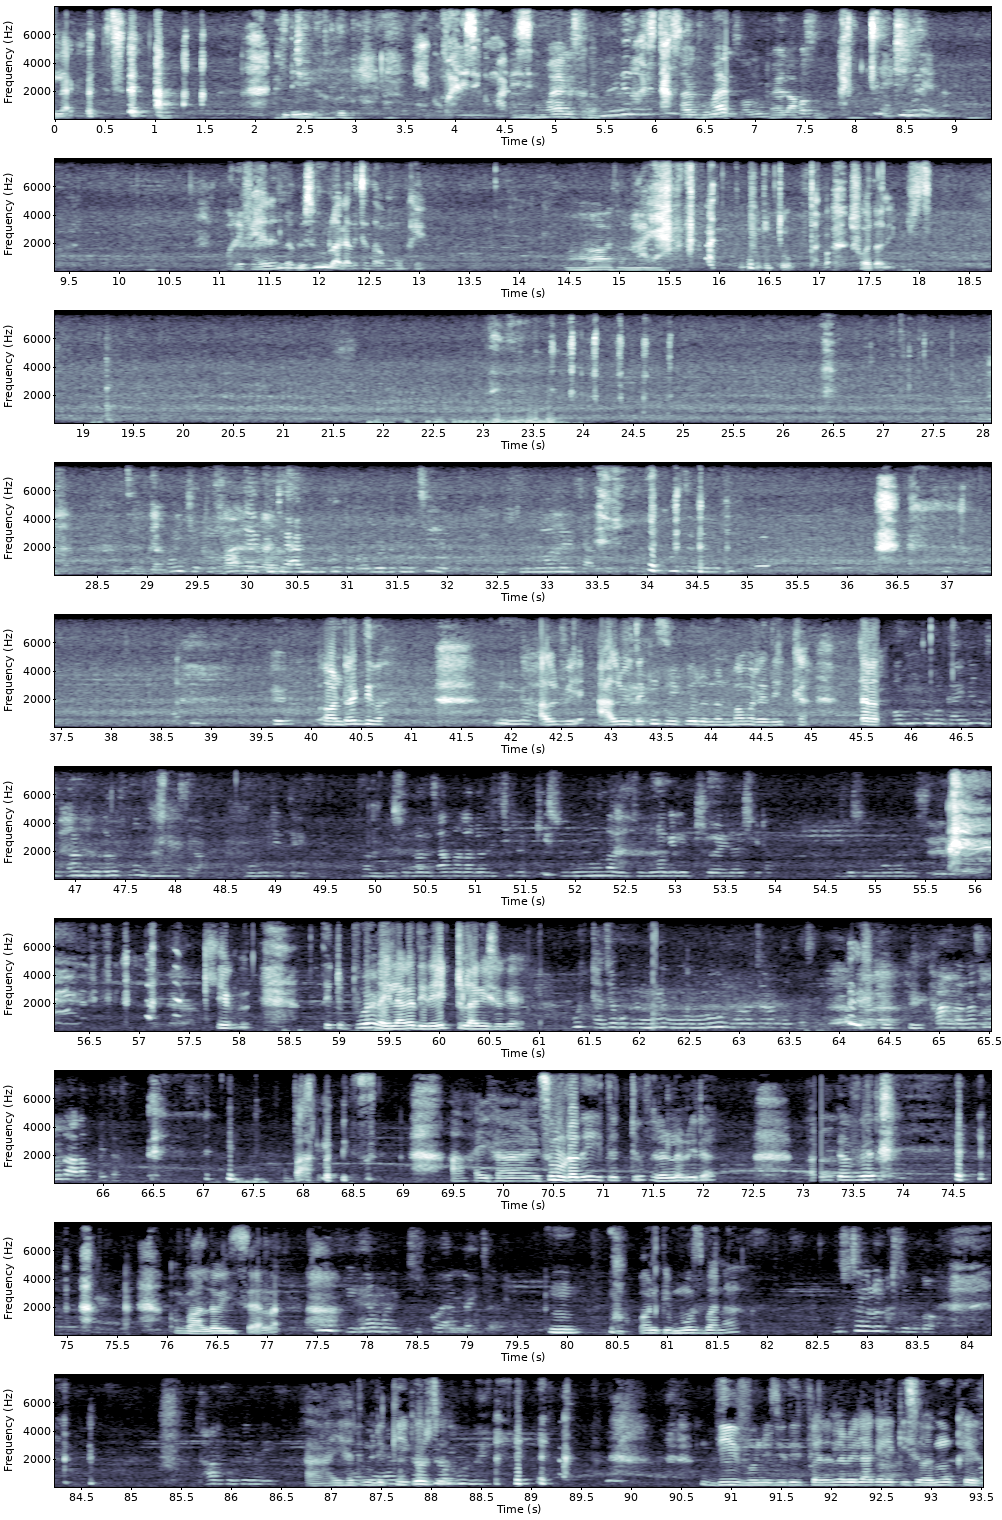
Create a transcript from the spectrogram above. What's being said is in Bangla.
লাগাচ্ছে ঘুমাই ঘুমাই গেছে গেছে। ওরে ফেয়ার অ্যান্ড লাভলি শুরু লাগা দিচ্ছে তার মুখে। পুরো চুপ থাকো শয়তানি। করছে ওই যে তো সাদা একটু যা আমি করতে পারব ওটা করেছি পারছি কন্ট্রাক্ট দিবা? আলবি আলবি তো কিছুই করল না মামারে দেখা। তারা কি একটু পুরাটাই লাগা দিলে একটু লাগিস ওকে ভালো হাই হাই। শুনুটা দিই তো একটু ফেরার লাভলিটা ফের ভালো হয়েছে আলা। হুম অনেক মুজ বানা? বুঝতে গেলে একটু তো থাকব কেমনি? আই হ্যাঁ তুমি এটা কি করছ? দিবনি যদি লাভলি লাগলে কিছু হয় মুখের।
